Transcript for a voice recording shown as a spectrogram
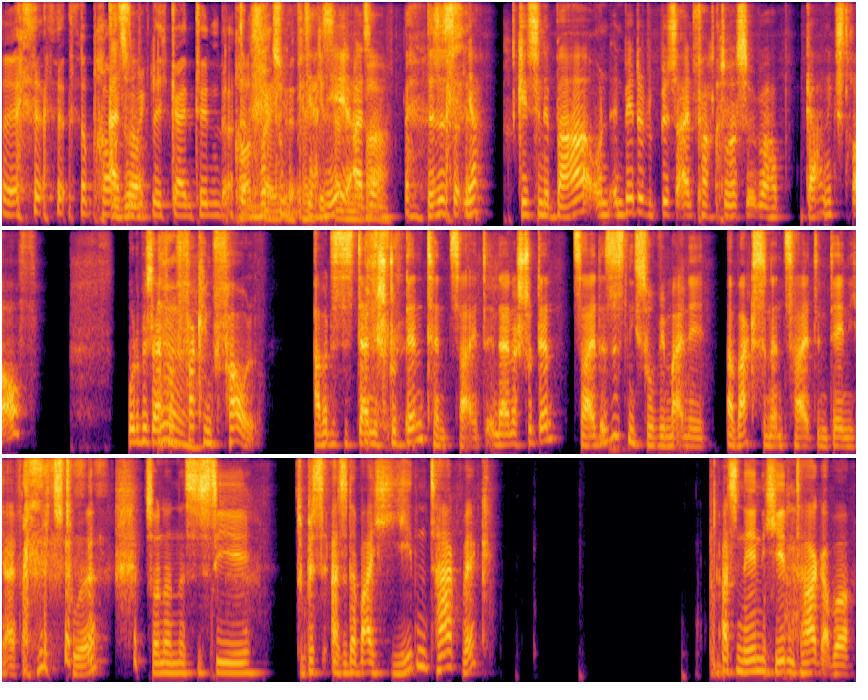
da brauchst Also- du wirklich kein Tinder. Brauchst kein- ja, nee, also das ist ja, du gehst in eine Bar und entweder du bist einfach, du hast überhaupt gar nichts drauf, oder du bist einfach Ah. fucking faul. Aber das ist deine Studentenzeit. In deiner Studentenzeit ist es nicht so wie meine Erwachsenenzeit, in der ich einfach nichts tue, sondern es ist die, du bist, also da war ich jeden Tag weg. Also nee, nicht jeden Tag, aber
